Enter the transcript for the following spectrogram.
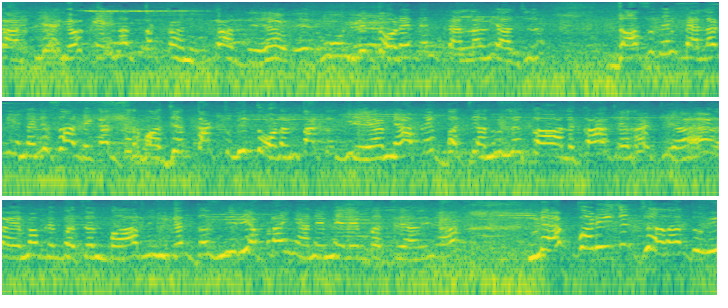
ਕਰਦੇ ਹੈਗੇ ਉਹ ਕਿਸੇ ਨਾਲ ਧੱਕਾ ਨਹੀਂ ਕਰਦੇ ਹੈਗੇ। ਹੁਣ ਵੀ ਥੋੜੇ ਦਿਨ ਪਹਿਲਾਂ ਵੀ ਅੱਜ 10 ਦਿਨ ਪਹਿਲਾਂ ਵੀ ਇਹਨਾਂ ਨੇ ਸਾਡੇ ਘਰ ਦਰਵਾਜ਼ੇ ਤੱਕ ਵੀ ਤੋੜਨ ਤੱਕ ਗਏ ਆ। ਮੈਂ ਆਪਣੇ ਬੱਚਿਆਂ ਨੂੰ ਲੁਕਾ ਲੁਕਾ ਕੇ ਰੱਖਿਆ ਹੈਗਾ। ਮੈਂ ਆਪਣੇ ਬੱਚਿਆਂ ਬਾਹਰ ਨਹੀਂ ਨਿਕਲ ਦਸਵੀਂ ਦੀਆਂ ਪੜਾਈਆਂ ਨੇ ਮੇਰੇ ਬੱਚਿਆਂ ਦੀਆਂ। ਮੈਂ ਬੜੀ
